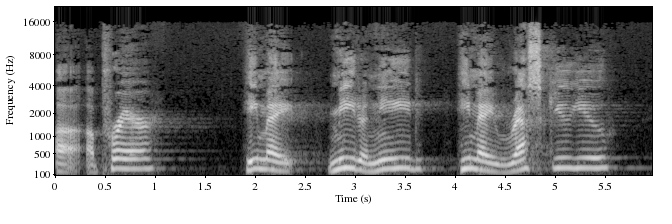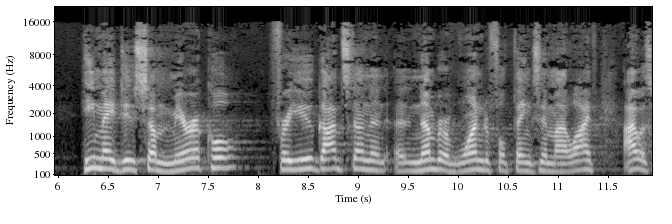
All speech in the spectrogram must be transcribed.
a, a prayer. He may meet a need. He may rescue you. He may do some miracle for you. God's done a, a number of wonderful things in my life. I was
